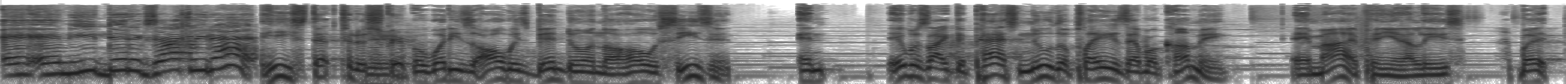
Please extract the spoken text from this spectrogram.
and, and he did exactly that. he stuck to the script of what he's always been doing the whole season. And it was like the Pats knew the plays that were coming, in my opinion, at least. But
